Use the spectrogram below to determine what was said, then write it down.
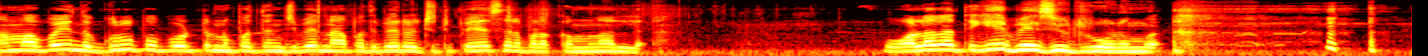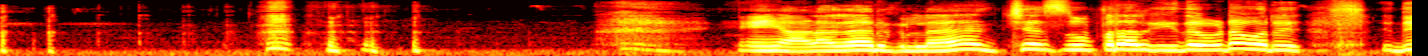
நம்ம போய் இந்த குரூப்பை போட்டு முப்பத்தஞ்சு பேர் நாற்பது பேர் வச்சுட்டு பேசுகிற பழக்கம்லாம் இல்லை. உலகத்துக்கே பேசி விட்ருவோம் நம்ம. ஏய் அழகாக இருக்குல்ல. ச்சே சூப்பராக இருக்குது இதை விட ஒரு இது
